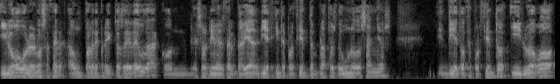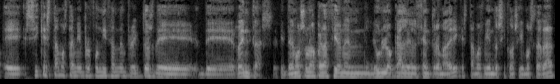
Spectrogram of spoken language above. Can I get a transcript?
Y luego volveremos a hacer a un par de proyectos de deuda con esos niveles de rentabilidad, 10-15% en plazos de uno o dos años 10-12%. Y luego eh, sí que estamos también profundizando en proyectos de, rentas. Es decir, tenemos una operación en, de un local en el centro de Madrid que estamos viendo si conseguimos cerrar,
